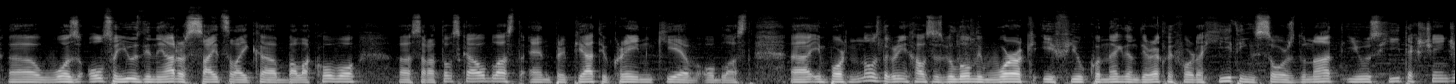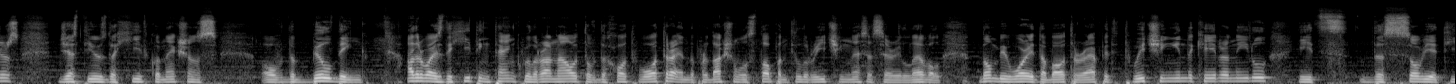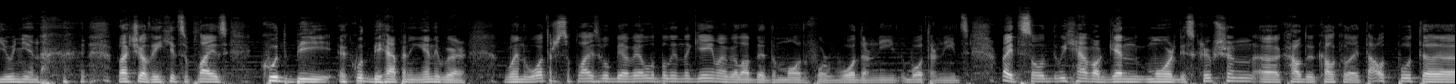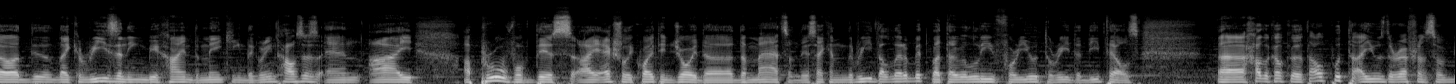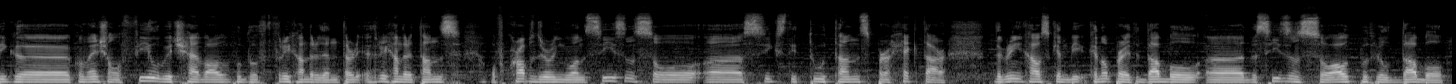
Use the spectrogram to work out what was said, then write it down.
uh, was also used in the other sites like uh, Balakovo, uh, Saratovskaya Oblast and Pripyat, Ukraine, Kiev Oblast. Uh, important notes, the greenhouses will only work if you connect them directly for the heating source. Do not use heat exchangers, just use the heat connections of the building. Otherwise, the heating tank will run out of the hot water and the production will stop until reaching necessary level. Don't be worried about a rapid twitching indicator needle. It's the Soviet Union. Fluctuating heat supplies could be uh, could be happening anywhere. When water supplies will be available in the game, I will update the mod for water need water needs. Right. So we have again more description. Uh, how do you calculate output? Uh, the, like reasoning behind making the greenhouses and and I approve of this. I actually quite enjoy the, the maths on this. I can read a little bit, but I will leave for you to read the details. Uh, how to calculate output, I use the reference of big uh, conventional field which have output of 330, 300 tons of crops during one season, so uh, 62 tons per hectare. The greenhouse can be can operate double uh, the seasons, so output will double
